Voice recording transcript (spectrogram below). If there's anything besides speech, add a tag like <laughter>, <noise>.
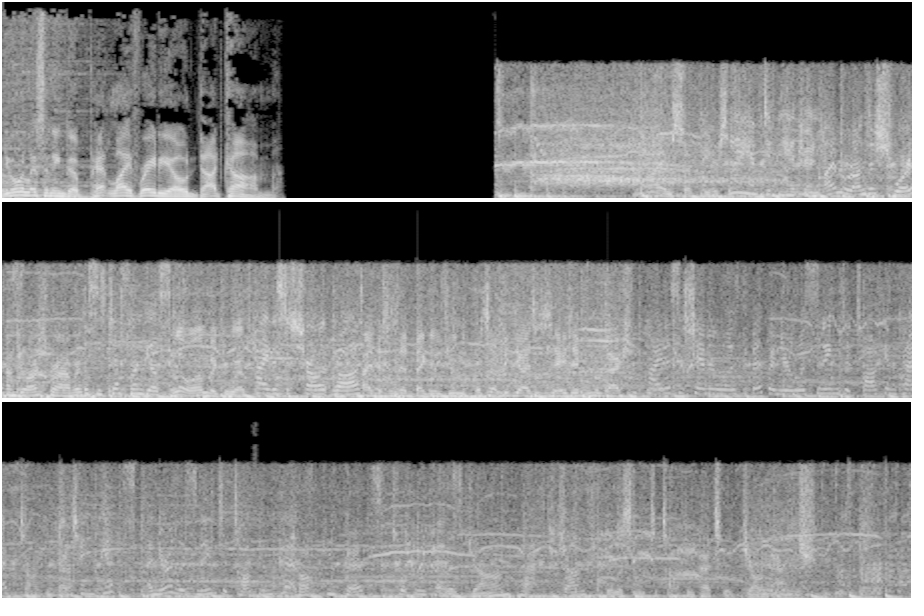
You're listening to PetLifeRadio.com. I am Seth Peterson. Hi, I'm Tippi Hedren. I'm Rhonda Schwartz. I'm Doris Roberts. This is Jessalyn Gilsig. Hello, I'm Victor Webb. Hi, this is Charlotte Ross. Hi, this is Ed Begley Jr. What's up, you guys? This is AJ from the Backstreet Hi, this is Shannon Elizabeth, and you're listening to Talking Pets. Talking Pets. Talking Pets. And you're listening to Talking Pets. Talking Pets. Talking Pets. With John Patch. John Patch. You're listening to Talking Pets with John Patch.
